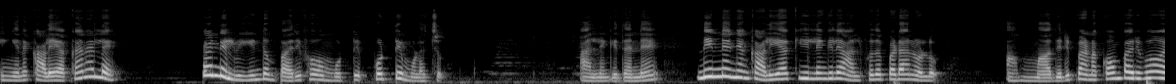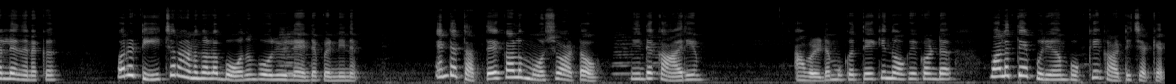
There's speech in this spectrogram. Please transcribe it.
ഇങ്ങനെ കളിയാക്കാനല്ലേ? പെണ്ണിൽ വീണ്ടും പരിഭവം മുട്ടി പൊട്ടിമുളച്ചു. അല്ലെങ്കിൽ തന്നെ നിന്നെ ഞാൻ കളിയാക്കിയില്ലെങ്കിലേ അത്ഭുതപ്പെടാനുള്ളൂ. അമ്മാതിരി പിണക്കവും പരിഭവം അല്ലേ നിനക്ക്? ഒരു ടീച്ചറാണെന്നുള്ള ബോധം പോലുമില്ല എന്റെ പെണ്ണിന്? എന്റെ തത്തേക്കാളും മോശമാട്ടോ നിന്റെ കാര്യം. അവളുടെ മുഖത്തേക്ക് നോക്കിക്കൊണ്ട് വലത്തെ പുരുകം പൊക്കി കാട്ടിച്ചക്കൻ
